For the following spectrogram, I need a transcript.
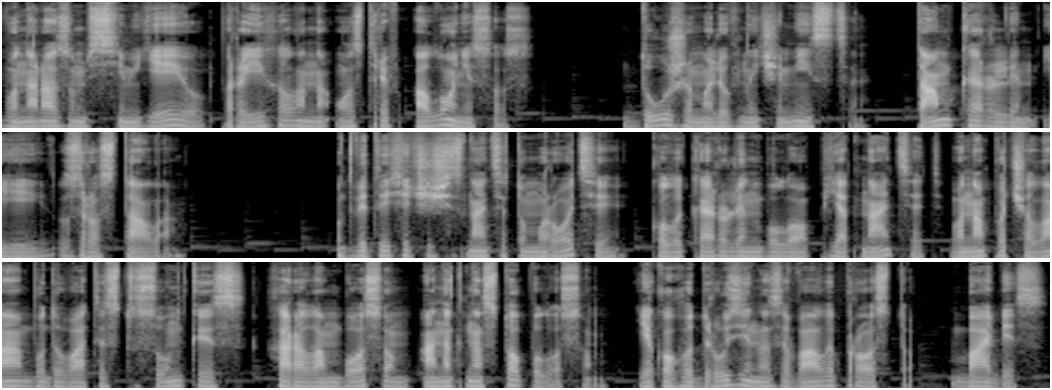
вона разом з сім'єю переїхала на острів Алонісос, дуже мальовниче місце. Там Керолін і зростала. У 2016 році, коли Керолін було 15, вона почала будувати стосунки з Хараламбосом Анакнастополосом, якого друзі називали просто Бабіс.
